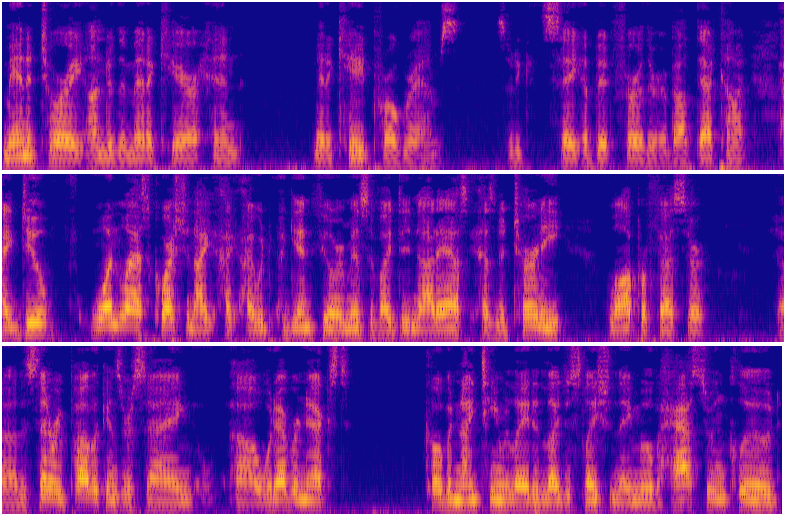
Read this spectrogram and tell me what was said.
mandatory under the Medicare and Medicaid programs. So to say a bit further about that comment, I do one last question. I, I, I, would again feel remiss if I did not ask. As an attorney, law professor, uh, the Senate Republicans are saying uh, whatever next COVID 19 related legislation they move has to include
